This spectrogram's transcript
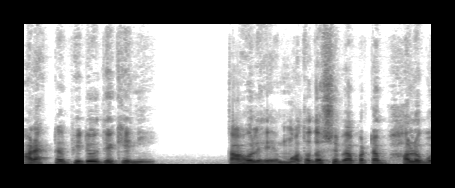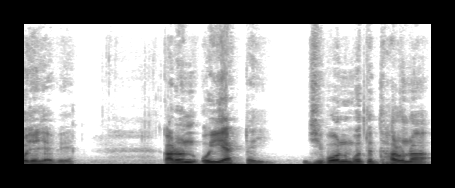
আর একটা ভিডিও দেখে নিই তাহলে মতাদর্শ ব্যাপারটা ভালো বোঝা যাবে। কারণ ওই একটাই জীবন জীবনবোধের ধারণা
